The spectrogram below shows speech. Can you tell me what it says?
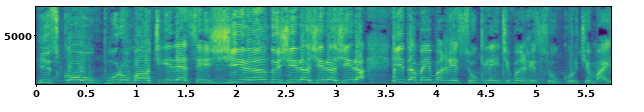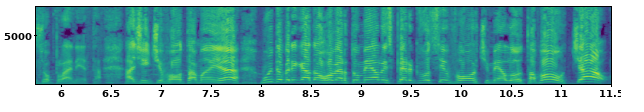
Skol, o puro malte que desce girando, gira, gira, gira. E também Banrisul, cliente Banrisul, curte mais o planeta. A gente volta amanhã. Muito obrigado ao Roberto Melo. Espero que você volte, Melo, tá bom? Tchau!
